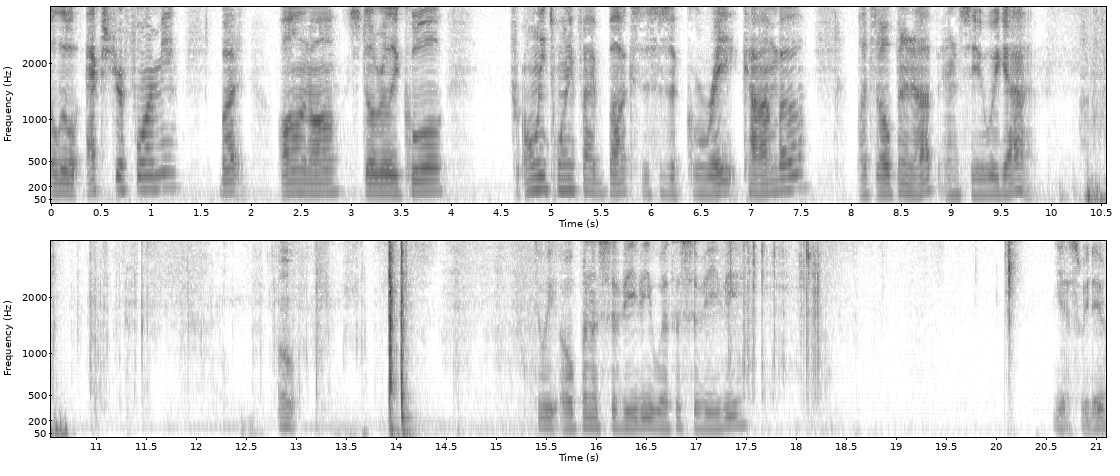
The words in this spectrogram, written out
a little extra for me, but all in all, still really cool. For only 25 bucks, this is a great combo. Let's open it up and see what we got. Oh. Do we open a Civivi with a Civivi? Yes, we do.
